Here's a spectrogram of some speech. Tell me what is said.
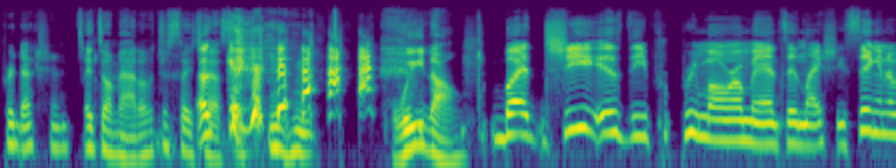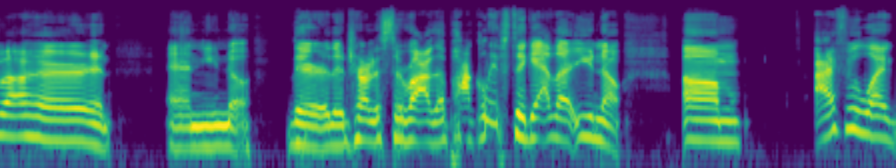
production. It don't matter. Just say Okay. Tessa. Mhm. we know. but she is the primo romance and like she's singing about her and and you know they're they're trying to survive the apocalypse together you know um i feel like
